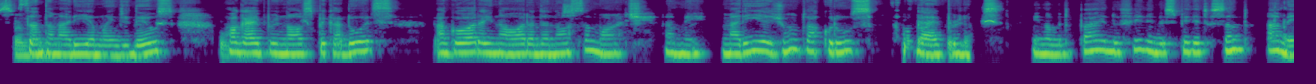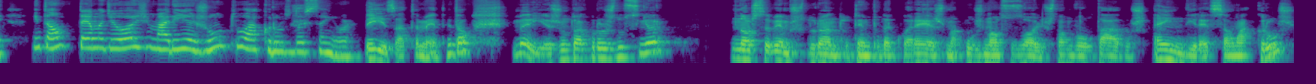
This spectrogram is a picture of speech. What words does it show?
Santa, Maria, Mãe de Deus, rogai por nós, pecadores, agora e na hora da nossa morte. Amém. Maria, junto à cruz, rogai por nós. Em nome do Pai, do Filho e do Espírito Santo. Amém. Então, tema de hoje, Maria junto à cruz do Senhor. Exatamente. Então, Maria junto à cruz do Senhor. Nós sabemos que durante o tempo da Quaresma os nossos olhos estão voltados em direção à cruz,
